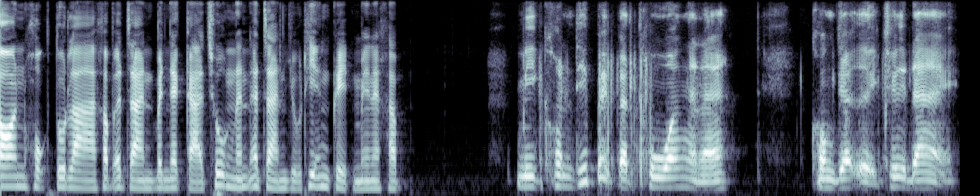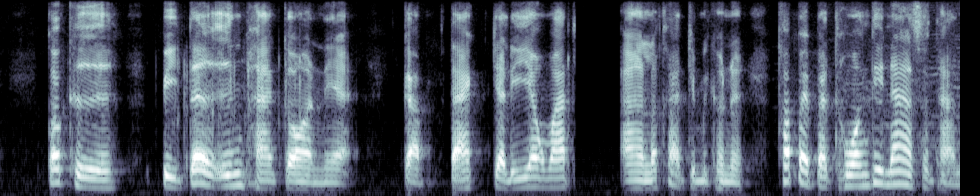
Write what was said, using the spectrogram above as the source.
ตอน 6 ตุลาครับอาจารย์บรรยากาศช่วงนั้นอาจารย์อยู่ที่อังกฤษไหมนะครับ มีคนที่ไปประท้วงนะคงจะเอ่ยชื่อได้ ก็คือปีเตอร์อึ้งพากรเนี่ยกับแท็กจริยวัฒน์อ่าแล้วก็อาจจะมีคนหนึ่งเข้าไปประท้วงที่หน้าสถาน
